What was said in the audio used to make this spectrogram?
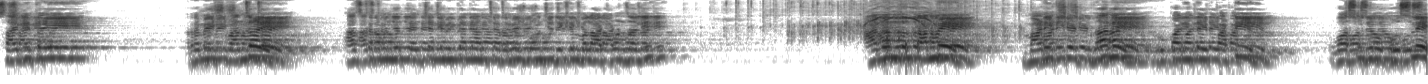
साहेबीताई रमेश वांजळे. आज खरं म्हणजे त्यांच्या निमित्ताने आमच्या रमेश भाऊंची देखील मला आठवण झाली. आनंद तांबे माणिक शेठ दुधाने रुपालीताई पाटील वासुदेव भोसले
